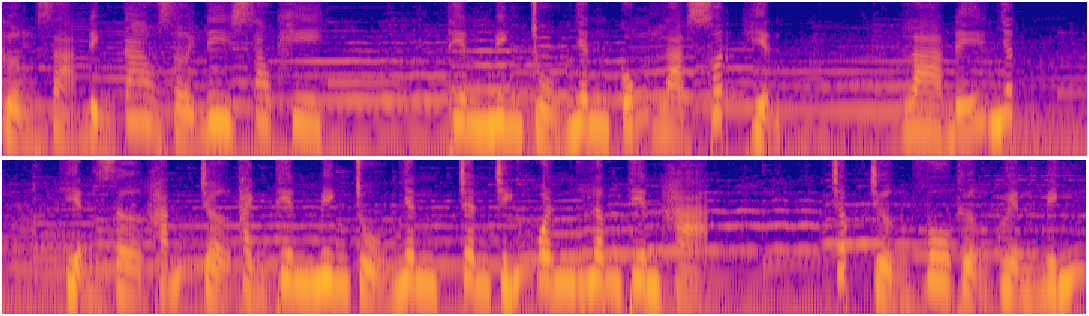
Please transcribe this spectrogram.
cường giả đỉnh cao rời đi sau khi, Thiên minh chủ nhân cũng là xuất hiện. Là đế nhất Hiện giờ hắn trở thành thiên minh chủ nhân, chân chính quân lâm thiên hạ. Chấp trưởng vô thượng quyền bính,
